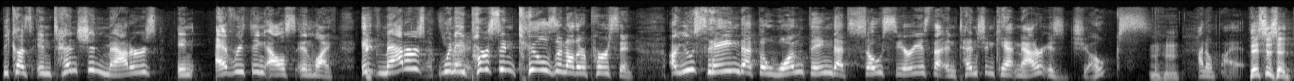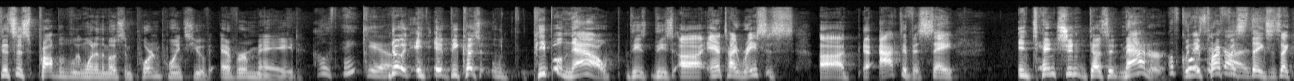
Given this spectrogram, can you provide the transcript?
because intention matters in everything else in life. It matters when a person kills another person. Are you saying that the one thing that's so serious that intention can't matter is jokes? I don't buy it. This is a this is probably one of the most important points you have ever made. Oh, thank you. No, it, it, because people now, these these uh, anti-racist uh, activists say intention doesn't matter Of when they it preface things. It's like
